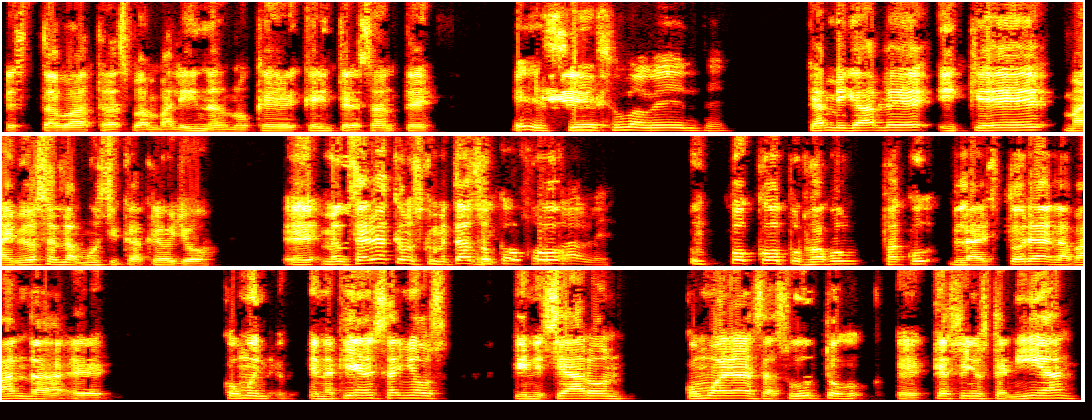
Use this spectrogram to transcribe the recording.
estaba tras bambalinas, ¿no? Qué, qué interesante, sí, qué, sumamente. qué amigable y qué maravillosa es la música, creo yo. Eh, me gustaría que nos comentaras un poco, un poco, por favor, Facu, la historia de la banda, eh, cómo en, aquellos años que iniciaron, cómo era ese asunto, eh, qué sueños tenían,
